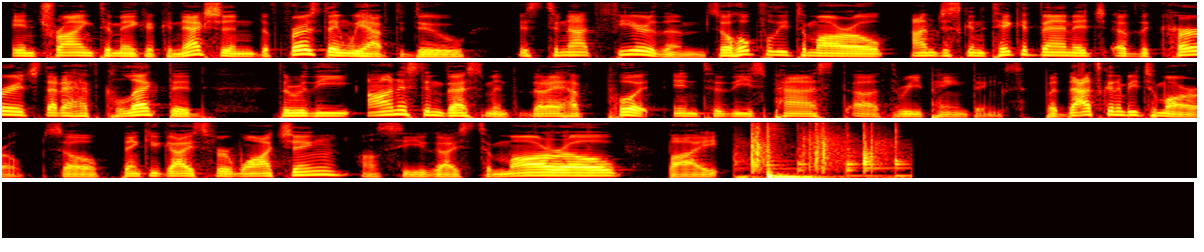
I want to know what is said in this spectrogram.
in trying to make a connection, the first thing we have to do is to not fear them. So hopefully tomorrow, I'm just going to take advantage of the courage that I have collected through the honest investment that I have put into these past uh, three paintings. But that's going to be tomorrow. So thank you guys for watching. I'll see you guys tomorrow. Bye.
